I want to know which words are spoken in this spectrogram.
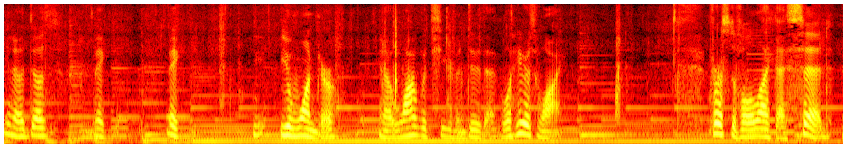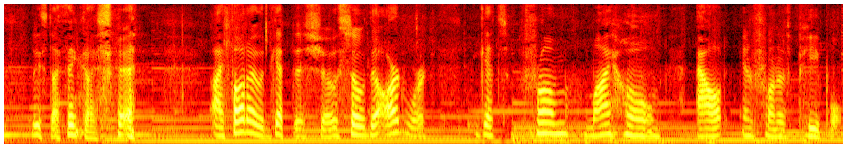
you know, does make make you wonder, you know, why would she even do that? Well, here's why. First of all, like I said, at least I think I said, I thought I would get this show, so the artwork gets from my home out in front of people.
